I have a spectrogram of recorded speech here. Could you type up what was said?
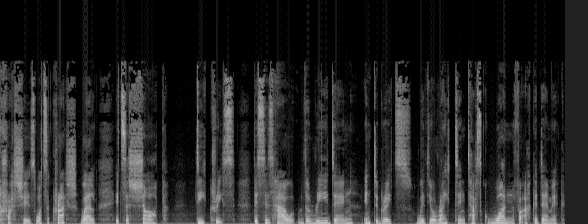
Crashes. What's a crash? Well, it's a sharp decrease. This is how the reading integrates with your writing. Task one for academic.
